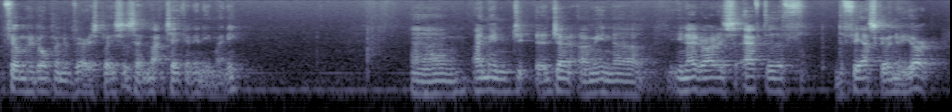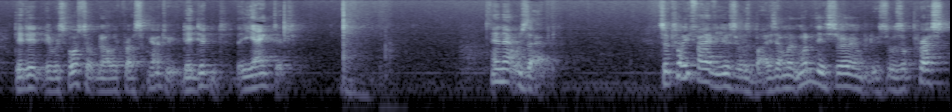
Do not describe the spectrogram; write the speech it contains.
the film had opened in various places, had not taken any money. Um, I mean, uh, I mean, uh, United Artists after the, the fiasco in New York, they did. They were supposed to open all across the country. They didn't. They yanked it, and that was that. So 25 years goes by, and one of the Australian producers was oppressed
